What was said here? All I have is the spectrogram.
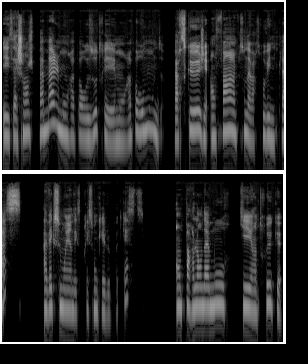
Et ça change pas mal mon rapport aux autres et mon rapport au monde. Parce que j'ai enfin l'impression d'avoir trouvé une place avec ce moyen d'expression qu'est le podcast. En parlant d'amour, qui est un truc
